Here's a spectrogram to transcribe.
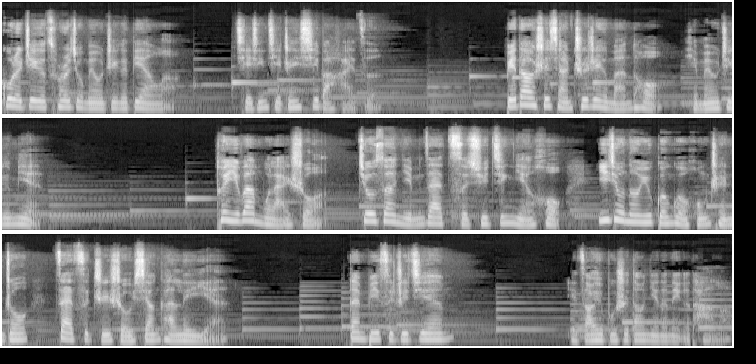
过了这个村就没有这个店了，且行且珍惜吧，孩子。别到时想吃这个馒头，也没有这个面。”退一万步来说，就算你们在此去经年后，依旧能于滚滚红尘中再次执手相看泪眼，但彼此之间，也早已不是当年的那个他了。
